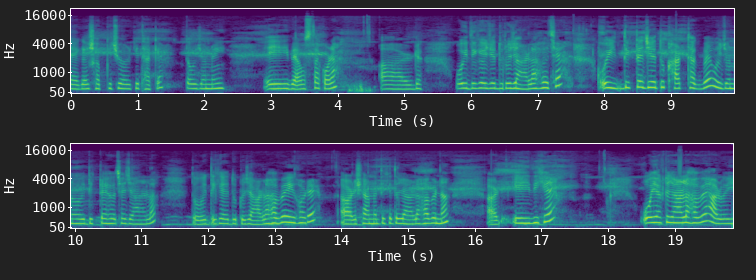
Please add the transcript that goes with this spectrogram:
জায়গায় সব কিছু আর কি থাকে। তো ওই জন্যই এই ব্যবস্থা করা। আর ওই দিকে যে দুটো জানালা হয়েছে, ওই দিকটা যেহেতু খাট থাকবে, ওই জন্য ওই দিকটাই হচ্ছে জানালা। তো ওই দিকে দুটো জানালা হবে এই ঘরে, আর সামনের দিকে তো জানালা হবে না। আর এই দিকে ওই একটা জানালা হবে, আর ওই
